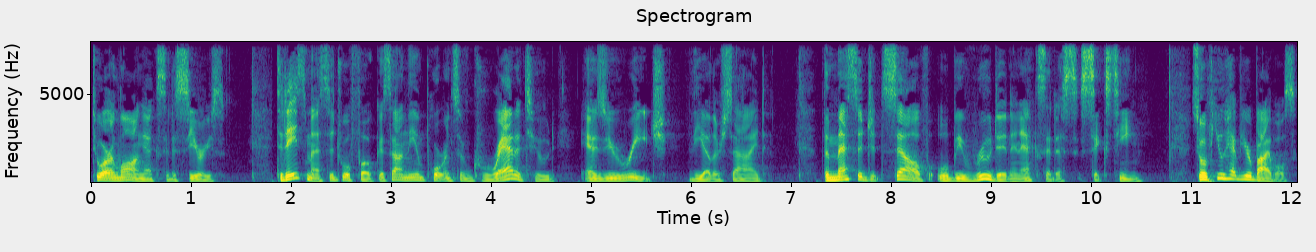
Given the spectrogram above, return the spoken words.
to our long Exodus series. Today's message will focus on the importance of gratitude as you reach the other side. The message itself will be rooted in Exodus 16. So if you have your Bibles,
